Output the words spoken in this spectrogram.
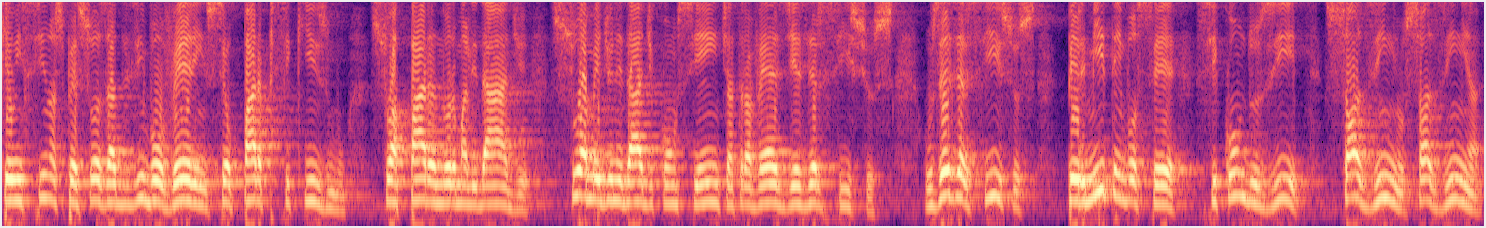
que eu ensino as pessoas a desenvolverem seu parapsiquismo, sua paranormalidade, sua mediunidade consciente através de exercícios. Os exercícios permitem você se conduzir sozinho, sozinha.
